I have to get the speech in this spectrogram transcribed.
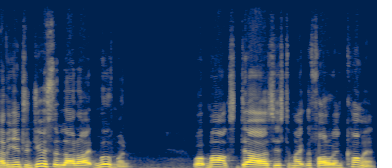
Having introduced the Luddite movement, what Marx does is to make the following comment.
